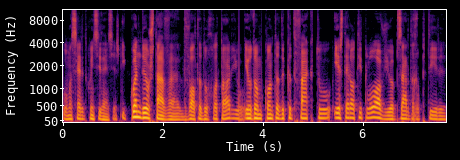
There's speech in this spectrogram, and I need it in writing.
uma série de coincidências. E quando eu estava de volta do relatório, eu dou-me conta de que de facto este era o título óbvio, apesar de repetir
